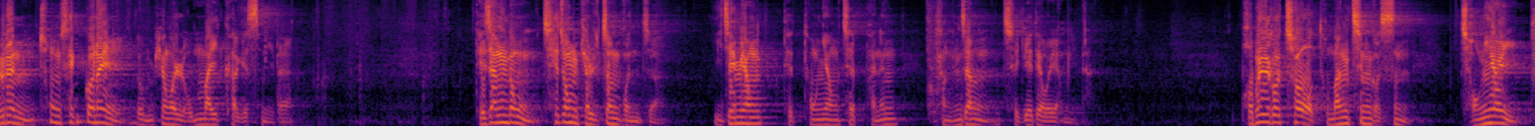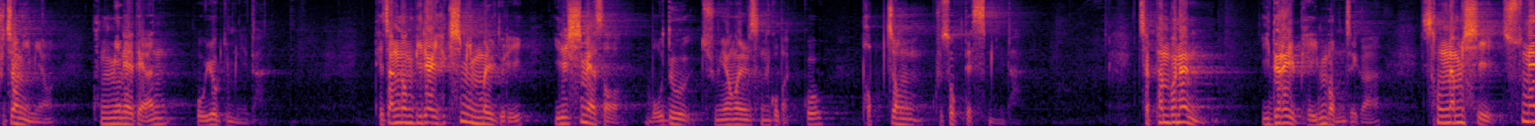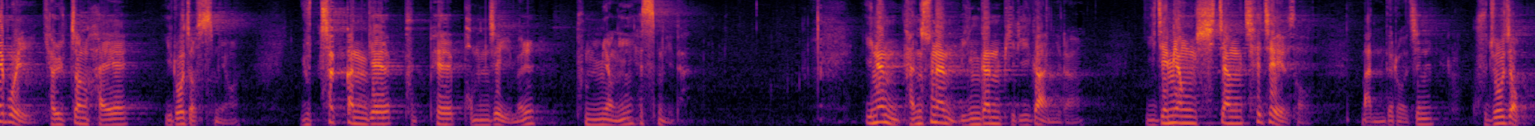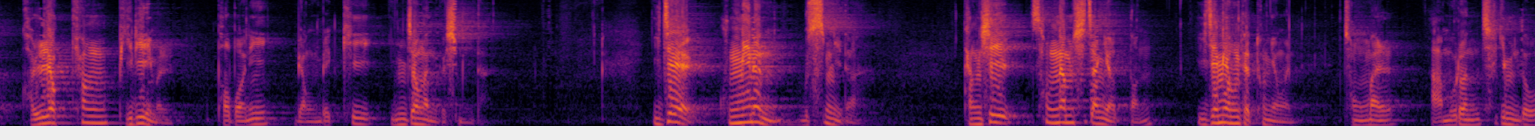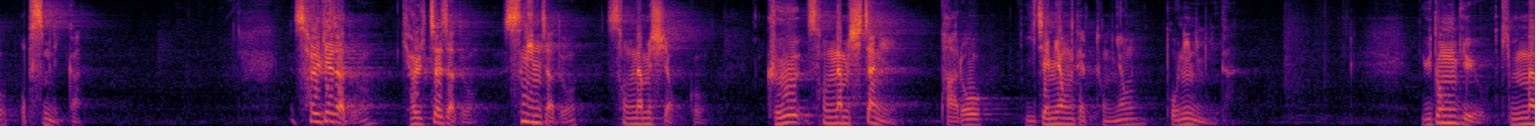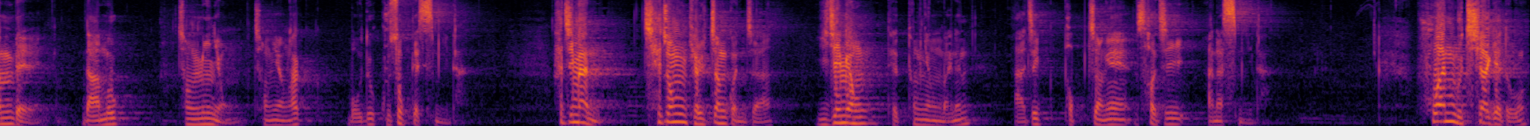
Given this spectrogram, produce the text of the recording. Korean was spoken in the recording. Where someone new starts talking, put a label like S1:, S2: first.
S1: 오늘은 총 3건의 논평을 온마이크 하겠습니다. 대장동 최종 결정 권자 이재명 대통령 재판은 당장 재개되어야 합니다. 법을 거쳐 도망친 것은 정의의 부정이며 국민에 대한 모욕입니다. 대장동 비리의 핵심 인물들이 1심에서 모두 중형을 선고받고 법정 구속됐습니다. 재판부는 이들의 배임 범죄가 성남시 수뇌부의 결정하에 이루어졌으며 유착관계 부패 범죄임을 분명히 했습니다. 이는 단순한 민간 비리가 아니라 이재명 시장 체제에서 만들어진 구조적 권력형 비리임을 법원이 명백히 인정한 것입니다. 이제 국민은 묻습니다. 당시 성남시장이었던 이재명 대통령은 정말 아무런 책임도 없습니까? 설계자도 결제자도 승인자도 성남시였고 그 성남시장이 바로 이재명 대통령 본인입니다. 유동규, 김만배, 남욱, 정민용, 정영학 모두 구속됐습니다. 하지만 최종 결정권자 이재명 대통령만은 아직 법정에 서지 않았습니다. 후한무치하게도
